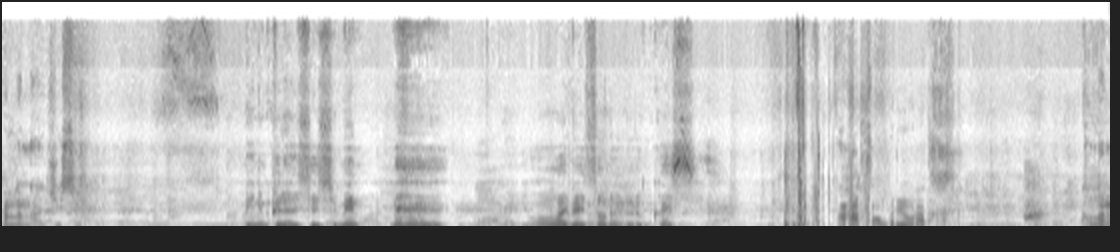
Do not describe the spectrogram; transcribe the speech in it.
Kalın acısı. Benim prensesimin. Oy ben sana ölürüm kız. Aha saldırıya uğradık. Kıllan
